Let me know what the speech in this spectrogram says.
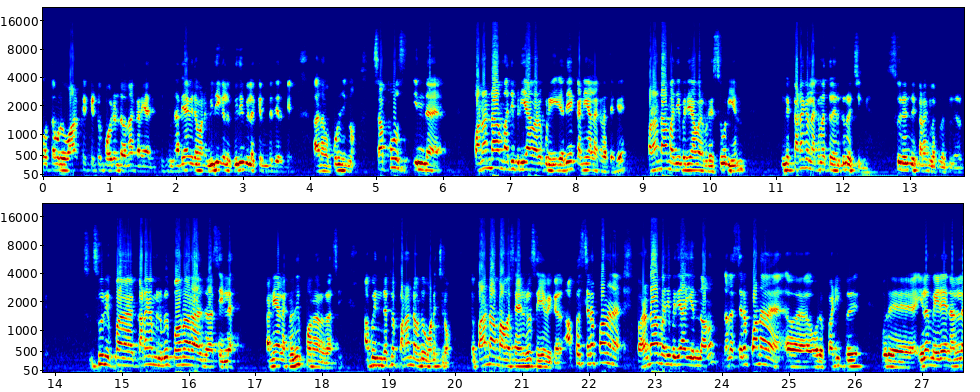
ஒருத்தவங்களுக்கு வாழ்க்கை கெட்டு போயிடுன்றதுலாம் கிடையாது. இதுக்கு நிறைய விதமான விதிகள் விதிவிலக்கு என்பது இருக்கு. அதை நம்ம புரிஞ்சுக்கணும். சப்போஸ் இந்த பன்னெண்டாம் அதிபதியாக வரக்கூடிய இதே கன்னியா லக்னத்துக்கு பன்னெண்டாம் அதிபதியாக வரக்கூடிய சூரியன் இந்த கடக லக்னத்துல இருக்குன்னு வச்சுங்க சூரியன் இந்த கடக லக்னத்துல இருக்கு. சூரிய கடகம் என்பது பதினோராவது ராசி இல்ல. கன்னியா லக்னது பதினோராவது ராசி. அப்ப இந்த இடத்துல பன்னெண்டை வந்து உடைச்சிரும். இந்த பன்னெண்டாம் பாவ செயல்கள் செய்ய வைக்காது. அப்ப சிறப்பான பன்னெண்டாம் அதிபதியா இருந்தாலும் நல்ல சிறப்பான ஒரு படிப்பு ஒரு இளமையிலே நல்ல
